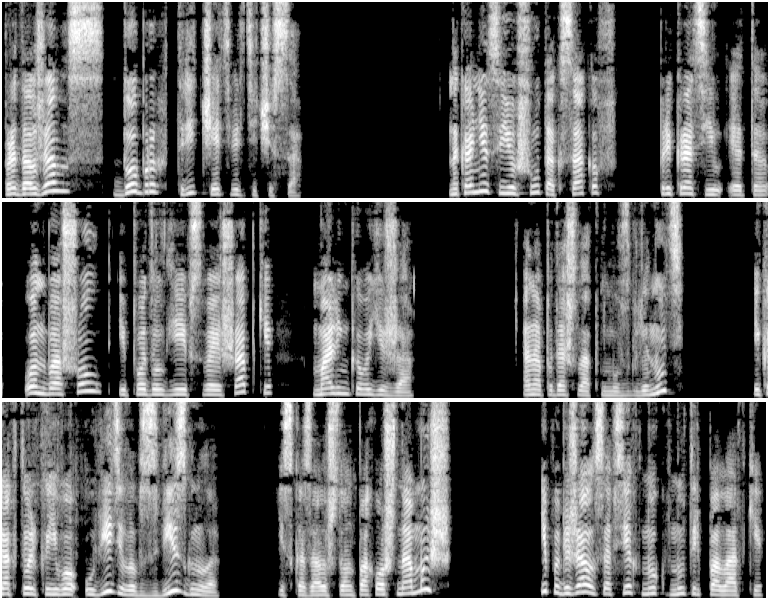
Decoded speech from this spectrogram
Продолжалось добрых три четверти часа. Наконец ее шут Аксаков прекратил это. Он вошел и подал ей в своей шапке маленького ежа. Она подошла к нему взглянуть, и как только его увидела, взвизгнула и сказала, что он похож на мышь, и побежала со всех ног внутрь палатки,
